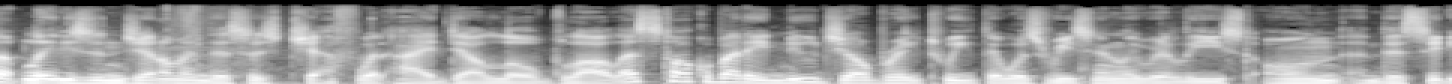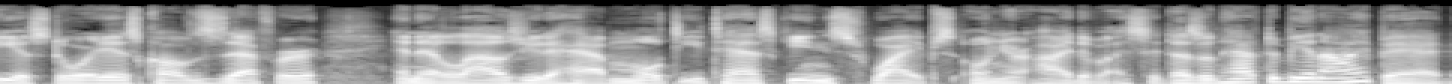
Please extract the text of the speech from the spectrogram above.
up ladies and gentlemen, this is Jeff with iDownload Blog. Let's talk about a new jailbreak tweak that was recently released on the Cydia store. It is called Zephyr and it allows you to have multitasking swipes on your iDevice. It doesn't have to be an iPad,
